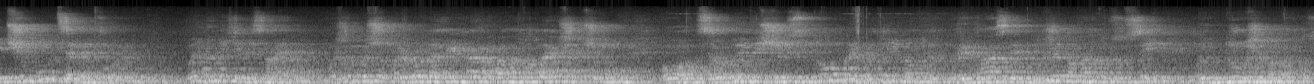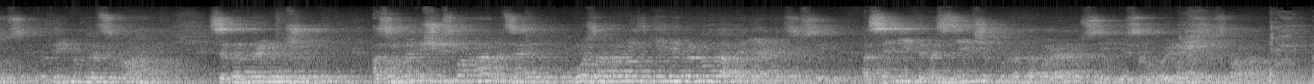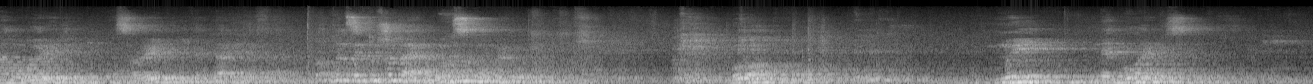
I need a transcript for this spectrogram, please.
чому це ми творимо? Ми навіть і не знаємо. Можливо, що природа гріха набагато легша. Чому? Бо зробити щось добре потрібно прикласти дуже багато зусиль. Ну дуже багато зусиль. Потрібно працювати, себе примушувати. А зробити щось погане, це можна навіть і не прикладати ніяких зусиль, а сидіти на стільчику, на табуретусі і зробити щось погане. Наговорити, насварити і так далі. І так далі. Тобто це дуже легко, воно само приходить. Бо ми не боремося,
